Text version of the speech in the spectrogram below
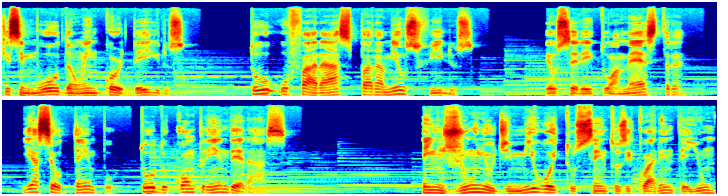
que se mudam em cordeiros, tu o farás para meus filhos. Eu serei tua mestra, e a seu tempo tudo compreenderás. Em junho de 1841,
